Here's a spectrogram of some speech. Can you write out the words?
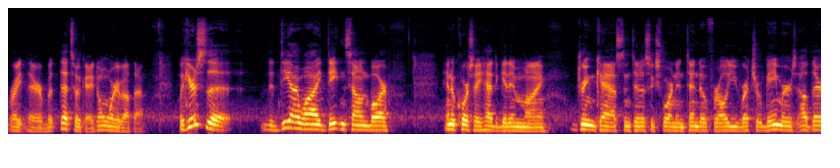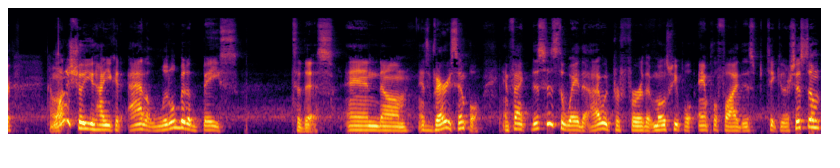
right there, but that's okay. Don't worry about that. But here's the the DIY Dayton sound bar. And of course I had to get in my Dreamcast, Nintendo 64, Nintendo for all you retro gamers out there. I want to show you how you could add a little bit of bass to this. And um, it's very simple. In fact, this is the way that I would prefer that most people amplify this particular system.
